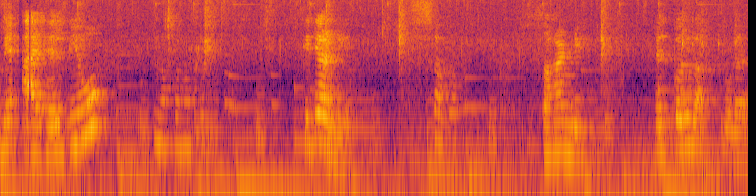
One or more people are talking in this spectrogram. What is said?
मे आय हेल्प यू किती अंडी? आहे सहा अंडी. हेल्प करू का? थोड्याला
